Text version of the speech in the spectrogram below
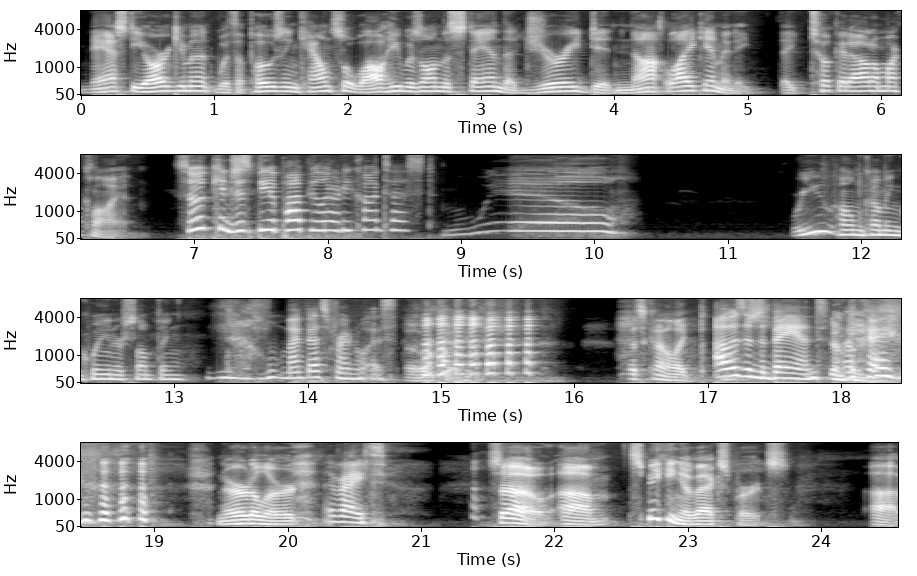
nasty argument with opposing counsel while he was on the stand. The jury did not like him, and he, they took it out on my client. So it can just be a popularity contest? Well, were you homecoming queen or something? No, my best friend was. Oh, okay. That's kind of like I was in the band. Okay. nerd alert. right. So, um, speaking of experts, uh,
